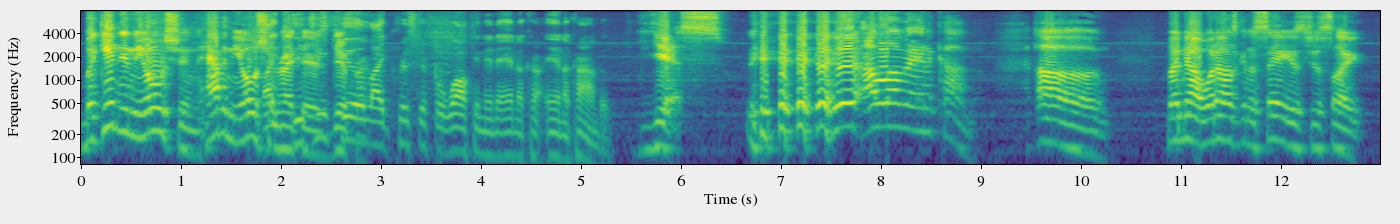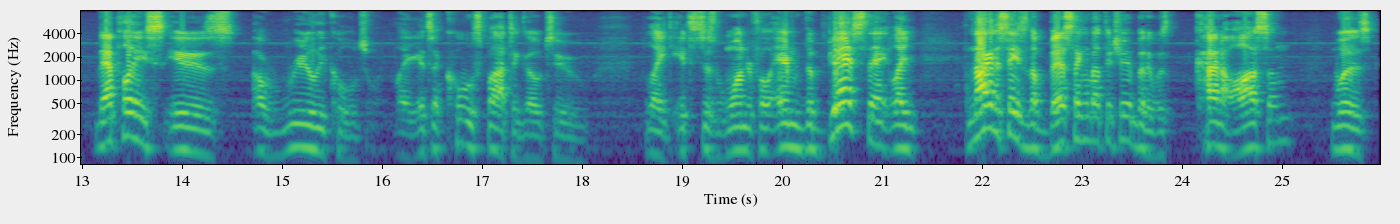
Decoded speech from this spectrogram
but getting in the ocean, having the ocean Like, right did there you feel different. like Christopher Walken in Anaco- Anaconda? Yes. I love Anaconda. Um, but no, what I was gonna say is just like that place is a really cool joint. Like it's a cool spot to go to. Like it's just wonderful. And the best thing, like I'm not gonna say it's the best thing about the trip, but it was kind of awesome. Was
